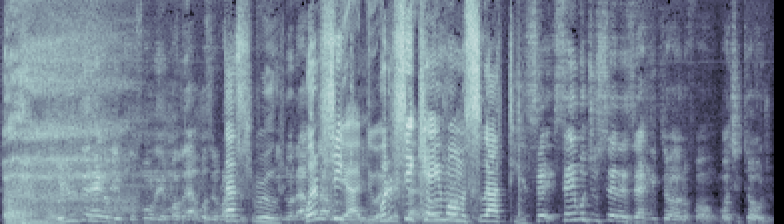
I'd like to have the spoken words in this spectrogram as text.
But you did hang up your phone to your mother. That wasn't right. That's rude. You know, that What was- if she? Yeah, I do What if she that, that came home and slapped you? Say, say what you said exactly to her on the phone. What she told you.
